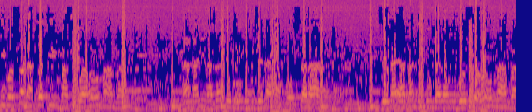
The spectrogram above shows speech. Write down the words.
Liboso nakoti masuwa o mama nanani naza kokende nzela ya mosala nzela ya bandundumbala liboso o mama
